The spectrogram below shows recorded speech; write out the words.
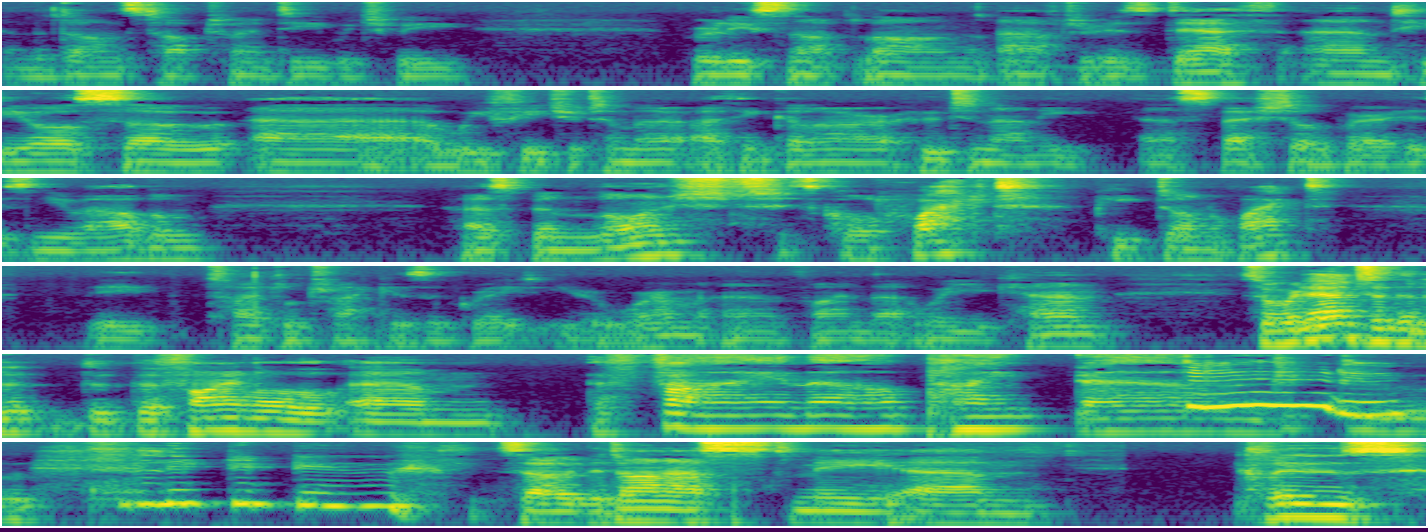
in the Don's Top 20, which we released not long after his death. And he also, uh, we featured him, uh, I think, on our Hootenanny uh, special, where his new album has been launched. It's called Whacked, Pete Dunn Whacked. The title track is a great earworm, and find that where you can. So we're down to the the, the final um, the final pint down. So the Don asks me um, clues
